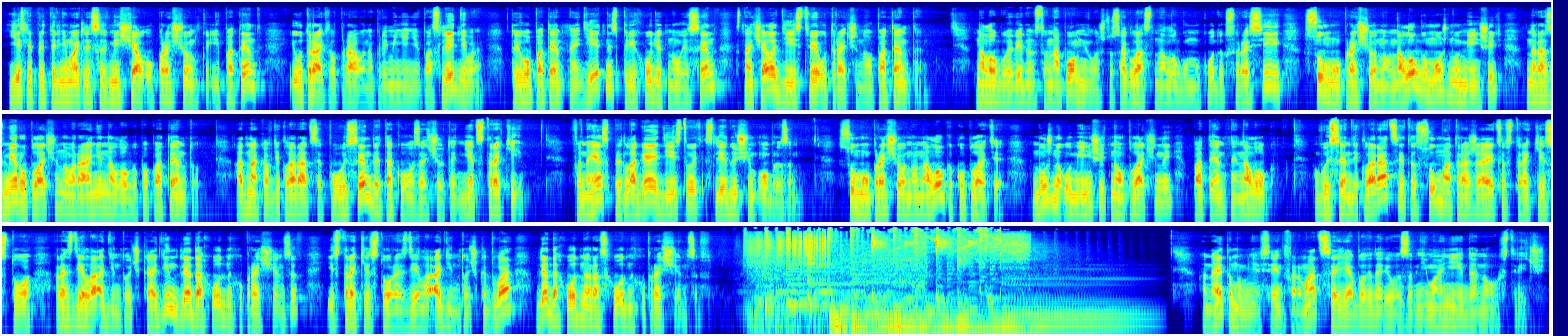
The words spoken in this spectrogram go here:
Если предприниматель совмещал упрощенку и патент и утратил право на применение последнего, то его патентная деятельность переходит на УСН с начала действия утраченного патента. Налоговое ведомство напомнило, что согласно Налоговому кодексу России сумму упрощенного налога можно уменьшить на размер уплаченного ранее налога по патенту. Однако в декларации по УСН для такого зачета нет строки. ФНС предлагает действовать следующим образом. Сумму упрощенного налога к уплате нужно уменьшить на уплаченный патентный налог. В УСН-декларации эта сумма отражается в строке 100 раздела 1.1 для доходных упрощенцев и в строке 100 раздела 1.2 для доходно-расходных упрощенцев. А на этом у меня вся информация. Я благодарю вас за внимание и до новых встреч.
